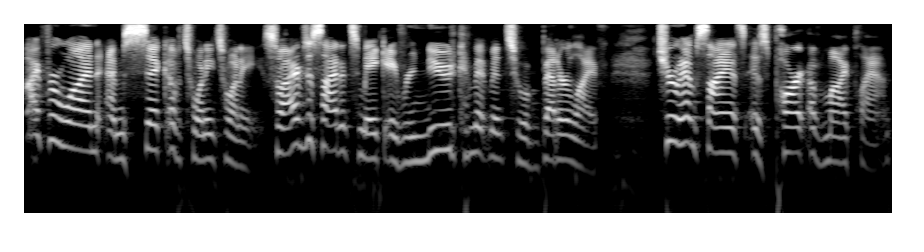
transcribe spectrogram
I, for one, am sick of 2020, so I've decided to make a renewed commitment to a better life. True Hemp Science is part of my plan.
